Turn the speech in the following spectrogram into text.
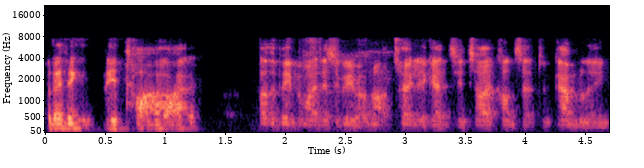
but I think the entire other people might disagree, but I'm not totally against the entire concept of gambling.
